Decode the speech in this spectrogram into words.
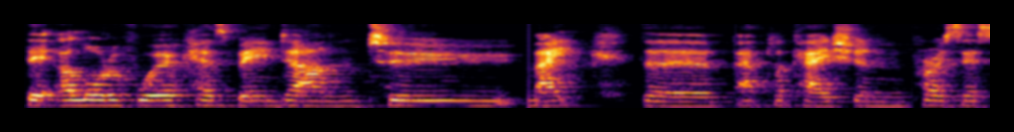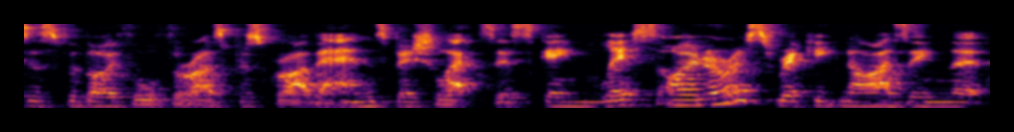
that a lot of work has been done to make the application processes for both authorised prescriber and special access scheme less onerous, recognising that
